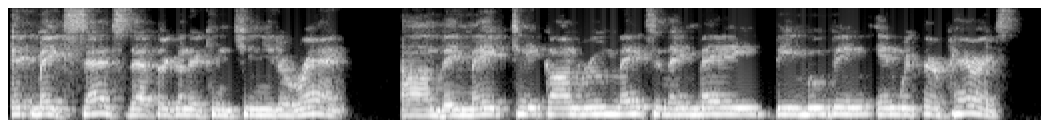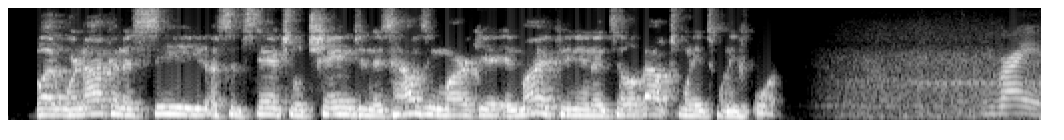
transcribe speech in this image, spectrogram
it makes sense that they're going to continue to rent. Um, they may take on roommates and they may be moving in with their parents, but we're not going to see a substantial change in this housing market, in my opinion, until about 2024. Right,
